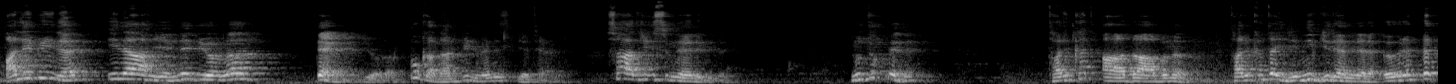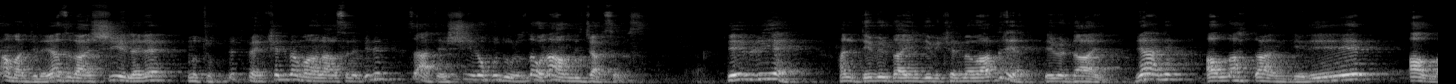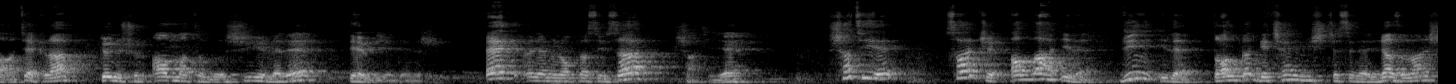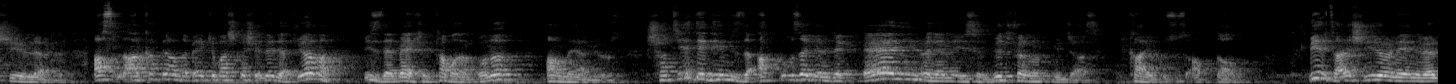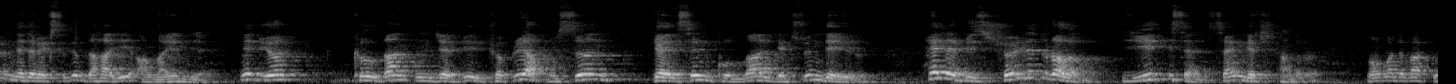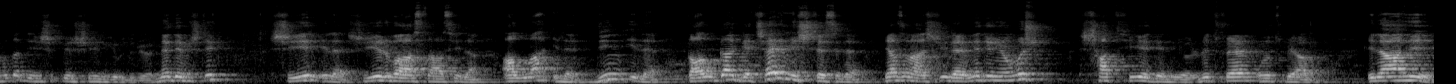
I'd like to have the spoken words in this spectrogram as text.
Aleviler ilahiye ne diyorlar? Deme diyorlar. Bu kadar bilmeniz yeterli. Sadece isimlerini bilin. Nutuk nedir? Tarikat adabını tarikata yeni girenlere öğretmek amacıyla yazılan şiirlere nutuk. Lütfen kelime manasını bilin. Zaten şiir okuduğunuzda onu anlayacaksınız. Devriye. Hani devir daim diye bir kelime vardır ya. Devir daim. Yani Allah'tan gelip Allah'a tekrar dönüşün anlatıldığı şiirlere devriye denir. En önemli noktası ise şatiye. Şatiye sanki Allah ile, din ile dalga geçermişçesine yazılan şiirlerdir. Aslında arka planda belki başka şeyler yatıyor ama biz de belki tam olarak onu anlayamıyoruz. Şatiye dediğimizde aklımıza gelecek en önemli isim lütfen unutmayacağız. Kaygısız aptal. Bir tane şiir örneğini verdim ne demek istedim daha iyi anlayın diye. Ne diyor? Kıldan ince bir köprü yapmışsın, gelsin kullar geçsin değil. Hele biz şöyle duralım, yiğit isen sen geç Tanrı. Normalde baktığımızda değişik bir şiir gibi duruyor. Ne demiştik? Şiir ile, şiir vasıtasıyla, Allah ile, din ile dalga geçermişçesine yazılan şiirler ne deniyormuş? Şatiye deniyor. Lütfen unutmayalım. İlahi,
